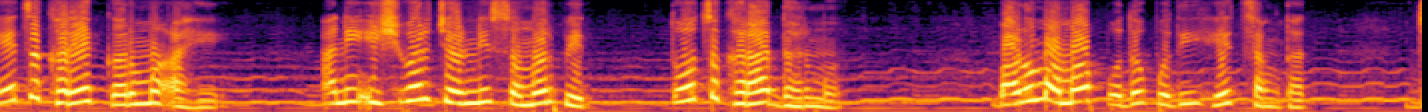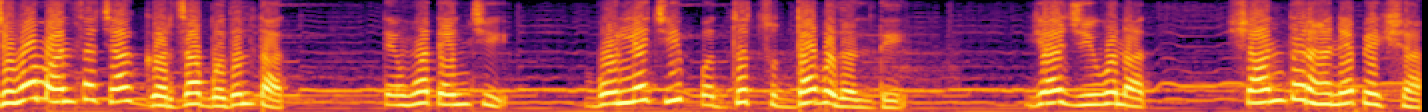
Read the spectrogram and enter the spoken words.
हेच खरे कर्म आहे. आणि ईश्वर चरणी समर्पित तोच खरा धर्म. बाळूमामा पदोपदी हेच सांगतात. जेव्हा माणसाच्या गरजा बदलतात तेव्हा त्यांची बोलण्याची पद्धत सुद्धा बदलते. या जीवनात शांत राहण्यापेक्षा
